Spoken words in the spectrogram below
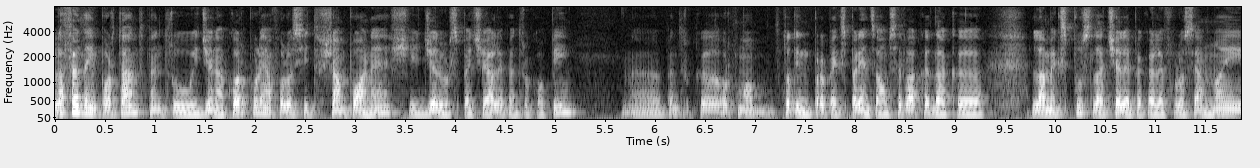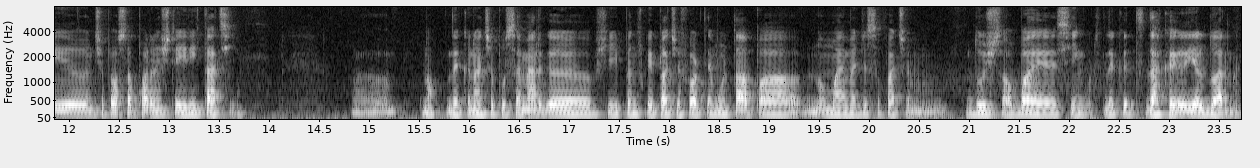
la fel de important, pentru igiena corpului am folosit șampoane și geluri speciale pentru copii, Uh, pentru că, oricum, tot din propria experiență, am observat că dacă l-am expus la cele pe care le foloseam noi, uh, începeau să apară niște iritații. Uh, no, de când a început să meargă și pentru că îi place foarte mult apa, nu mai merge să facem duș sau baie singur, decât dacă el doarme.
